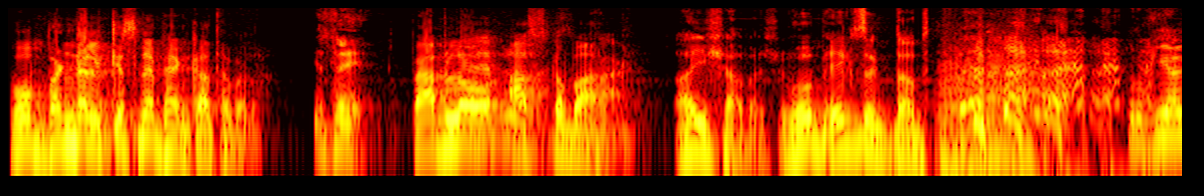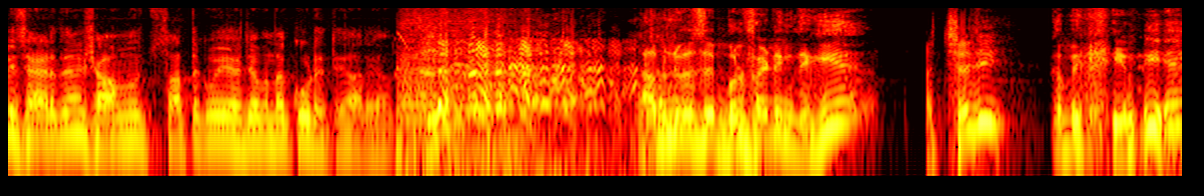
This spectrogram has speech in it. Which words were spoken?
وہ بنڈل کس نے پھینکا تھا بلا کس نے؟ پیبلو آسکبار آئی شابش وہ پھینک سکتا تھا۔ ترکی والی سائڈ تے شام 7 بجے ਹਜਾ ਬੰਦਾ ਘੋੜੇ ਤੇ ਆ ਰਿਹਾ آپ نے ویسے بل فائٹنگ دیکھی ہے؟ اچھا جی۔ کبھی کی بھی ہے؟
